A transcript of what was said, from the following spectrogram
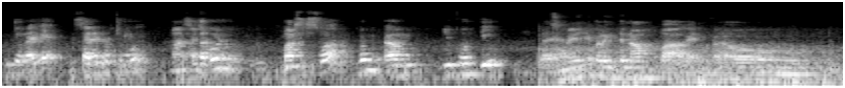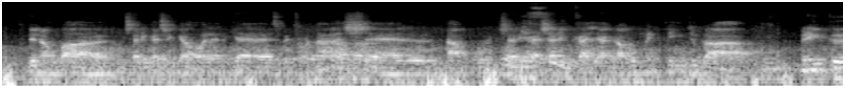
untuk rakyat secara percuma Mahasiswa. ataupun mahasiswa pun um, B40 Sebenarnya kalau kita nampak kan kalau kita nampak syarikat-syarikat oil and gas, Petronas, Shell ataupun syarikat-syarikat yang governmenting juga mereka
